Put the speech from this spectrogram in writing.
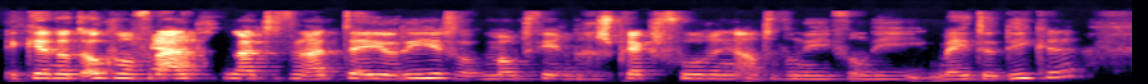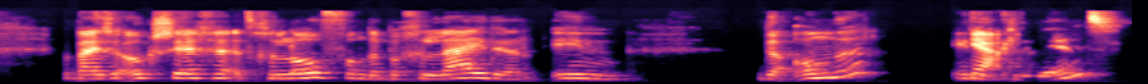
Ik ken dat ook wel vanuit, vanuit, vanuit theorieën, van motiverende gespreksvoering, een aantal van die, van die methodieken. Waarbij ze ook zeggen, het geloof van de begeleider in de ander, in de cliënt,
